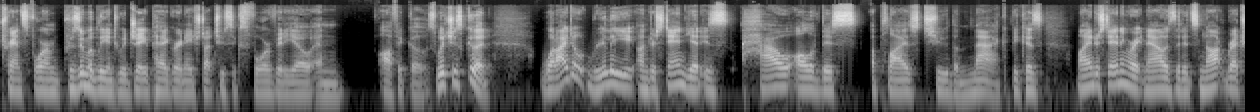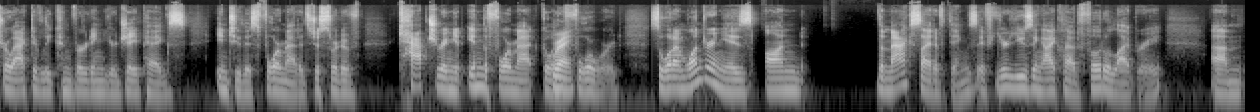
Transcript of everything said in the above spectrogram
transformed presumably into a JPEG or an H.264 video and off it goes, which is good. What I don't really understand yet is how all of this applies to the Mac because my understanding right now is that it's not retroactively converting your JPEGs into this format. It's just sort of capturing it in the format going Right. forward. So what I'm wondering is on the Mac side of things, if you're using iCloud Photo Library um,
